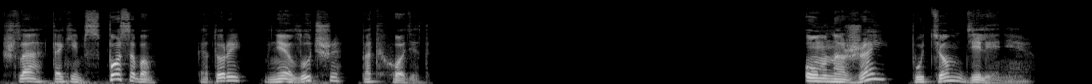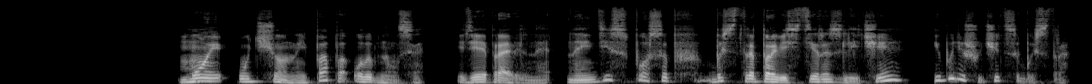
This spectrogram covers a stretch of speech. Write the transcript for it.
шла таким способом, который мне лучше подходит. Умножай путем деления. Мой ученый папа улыбнулся. Идея правильная. Найди способ быстро провести различия, и будешь учиться быстро.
